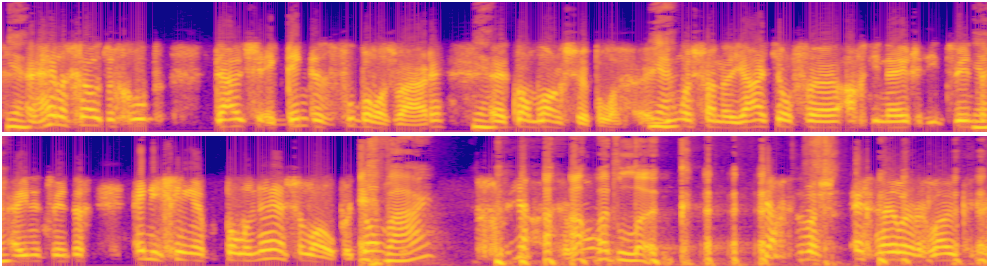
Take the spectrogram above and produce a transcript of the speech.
Ja. een hele grote groep Duitse, ik denk dat het voetballers waren, Ja. eh, kwam langs huppelen. Eh, Ja. Jongens van een jaartje of eh 18, 19, 20, Ja. 21. En die gingen Polonaise lopen. Echt waar? Ja, geweldig. Oh, wat leuk. ja, dat was echt heel erg leuk. Eh,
